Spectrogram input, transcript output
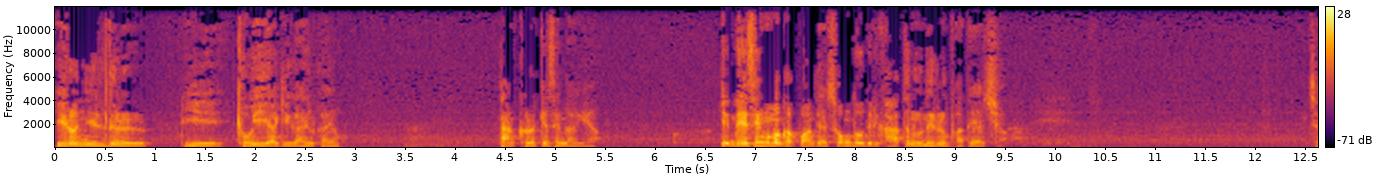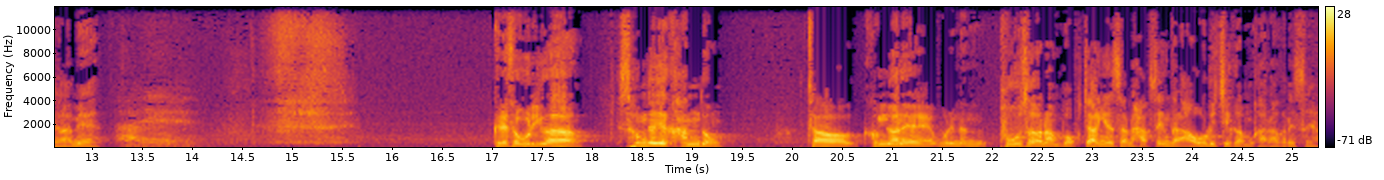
이런 일들이 교회 이야기가 아닐까요? 난 그렇게 생각해요. 내 생각만 갖고 안 돼요. 성도들이 같은 은혜를 받아야죠. 자, 아멘. 그래서 우리가 성령의 감동, 저, 금년에 우리는 부서나 목장에서는 학생들 아우리지 가면 가라 그랬어요.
